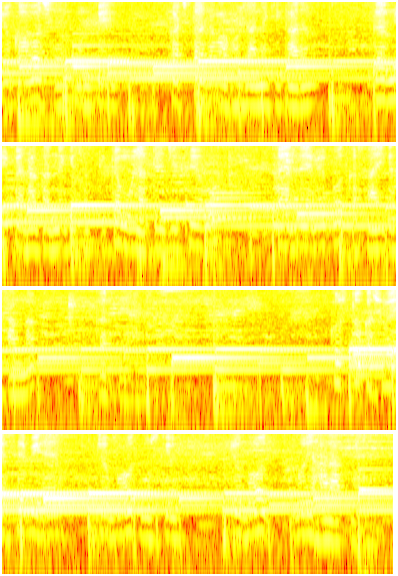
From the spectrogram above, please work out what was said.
जो कवच है, उन पर कचता जमा हो जाने के कारण गर्मी पैदा करने की शक्ति कम हो जाती है, जिससे वो तैरने में बहुत कठिनाई का सामना करते हैं। कुछ तो कछुए ऐसे भी हैं जो बहुत मुश्किल, जो बहुत बुरे हालात में हैं।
